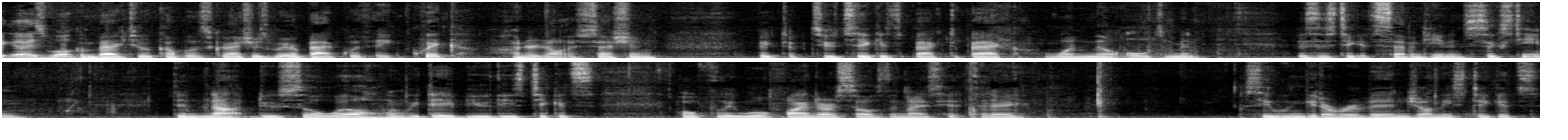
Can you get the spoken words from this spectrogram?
guys, welcome back to a couple of scratchers. We are back with a quick $100 session. Picked up two tickets back to back, one mil ultimate. This is tickets 17 and 16. Did not do so well when we debuted these tickets. Hopefully we'll find ourselves a nice hit today. See if we can get our revenge on these tickets.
